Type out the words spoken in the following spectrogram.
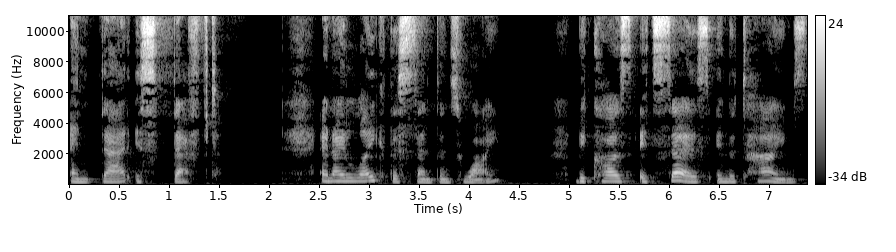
and that is theft. And I like this sentence. Why? Because it says in the times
